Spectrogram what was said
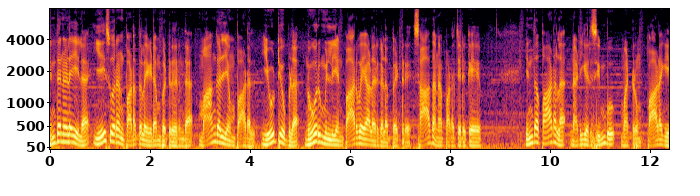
இந்த நிலையில் ஈஸ்வரன் படத்தில் இடம்பெற்றிருந்த மாங்கல்யம் பாடல் யூடியூப்பில் நூறு மில்லியன் பார்வையாளர்களை பெற்று சாதனை படைச்சிருக்கு. இந்த பாடலை நடிகர் சிம்பு மற்றும் பாடகி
